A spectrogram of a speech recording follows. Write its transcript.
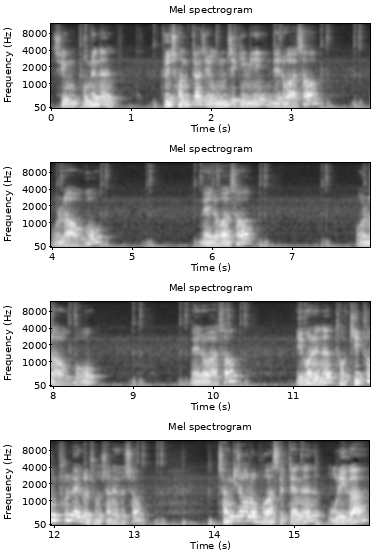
지금 보면은 그 전까지 움직임이 내려와서 올라오고 내려와서 올라오고 내려와서 이번에는 더 깊은 풀백을 줬잖아요 그쵸? 장기적으로 보았을 때는 우리가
